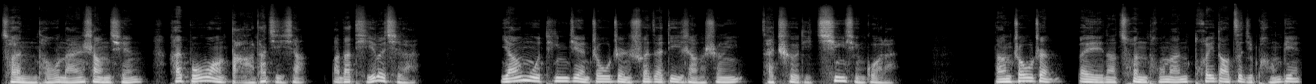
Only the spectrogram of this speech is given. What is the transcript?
寸头男上前还不忘打他几下，把他提了起来。杨木听见周震摔在地上的声音，才彻底清醒过来。当周震被那寸头男推到自己旁边，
